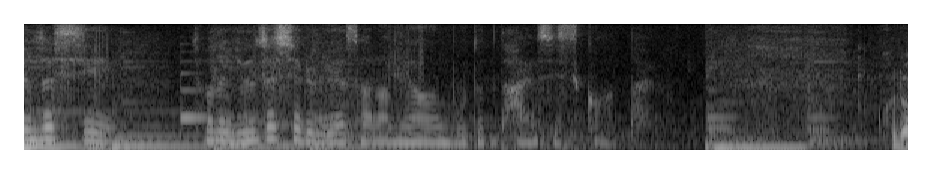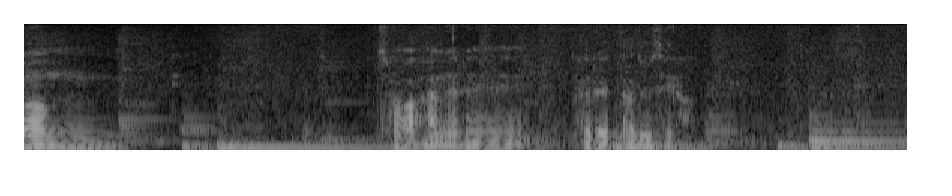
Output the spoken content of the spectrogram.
윤수 씨, 저는 윤수 씨를 위해서라면 뭐든 다 할 수 있을 것 같아요. 그럼 저 하늘에 별을 따주세요. 음,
